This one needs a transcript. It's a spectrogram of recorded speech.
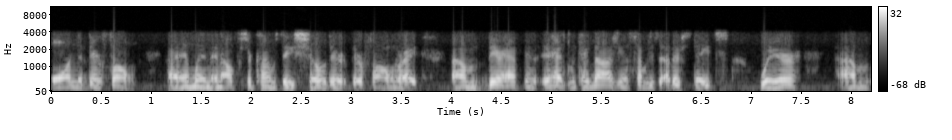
on their phone. Uh, and when an officer comes, they show their, their phone, right? Um, there have been there has been technology in some of these other states where um,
